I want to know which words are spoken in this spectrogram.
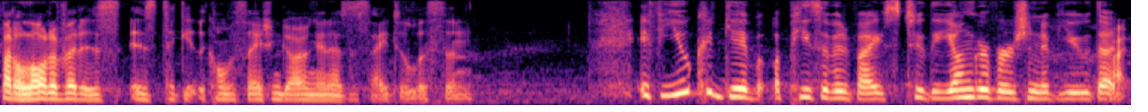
But a lot of it is, is to get the conversation going and, as I say, to listen. If you could give a piece of advice to the younger version of you, that right.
